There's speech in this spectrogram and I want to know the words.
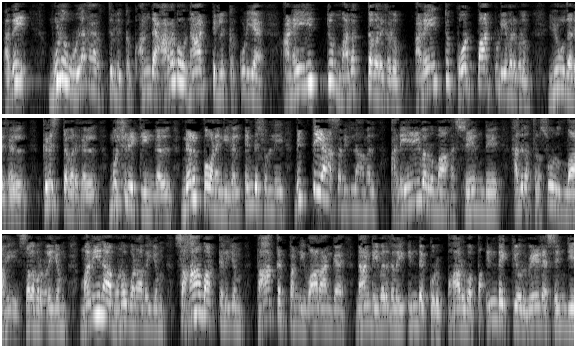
அது முழு உலகத்தில் இருக்க அந்த அரபு நாட்டில் இருக்கக்கூடிய அனைத்து மதத்தவர்களும் அனைத்து கோட்பாட்டுடையவர்களும் யூதர்கள் கிறிஸ்தவர்கள் முஷ்ரிக்கீங்கள் நெருப்பு வணங்கிகள் என்று சொல்லி வித்தியாசம் இல்லாமல் அனைவருமாக சேர்ந்து ஹதரத் ரசூலுல்லாஹி சலவர்களையும் மதீனா முனவராவையும் சஹாபாக்களையும் டாக்கெட் பண்ணி வாராங்க. நாங்க இவர்களை இன்றைக்கு ஒரு பார்வை இன்றைக்கு ஒரு வேலை செஞ்சு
